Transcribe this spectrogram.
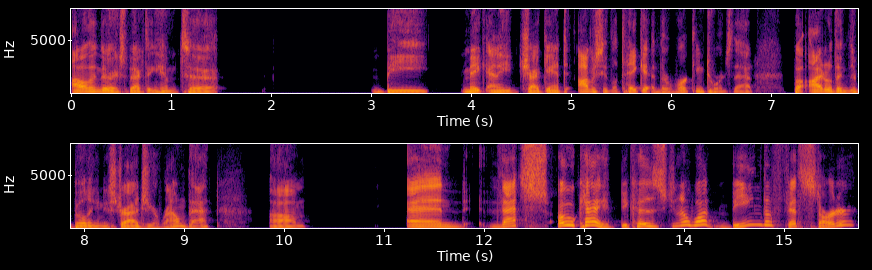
I don't think they're expecting him to be make any gigantic. Obviously, they'll take it and they're working towards that, but I don't think they're building any strategy around that. Um, and that's okay because you know what? Being the fifth starter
